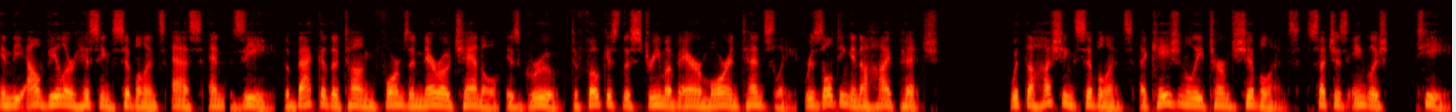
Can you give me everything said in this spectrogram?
In the alveolar hissing sibilants s and z, the back of the tongue forms a narrow channel is grooved to focus the stream of air more intensely, resulting in a high pitch. With the hushing sibilants occasionally termed shibilants, such as English t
